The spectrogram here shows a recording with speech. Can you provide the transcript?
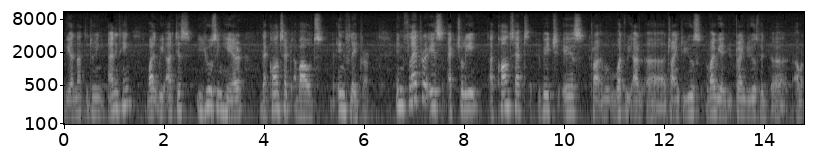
We are not doing anything while we are just using here the concept about the inflator. Inflator is actually a concept which is what we are uh, trying to use why we are trying to use with uh, our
